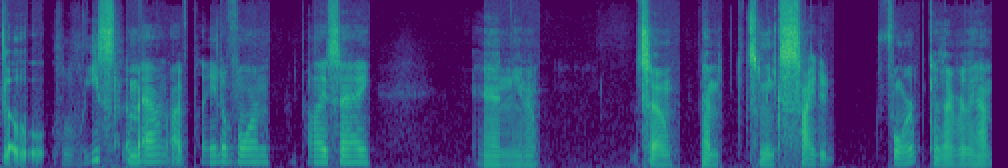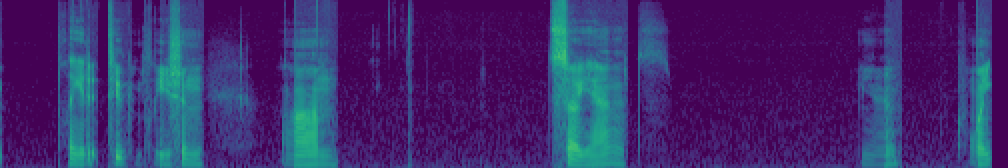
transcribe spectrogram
the least amount I've played of one, I'd probably say. And, you know, so I'm, I'm excited for it because I really haven't played it to completion. Um, so yeah, it's, you know, quite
